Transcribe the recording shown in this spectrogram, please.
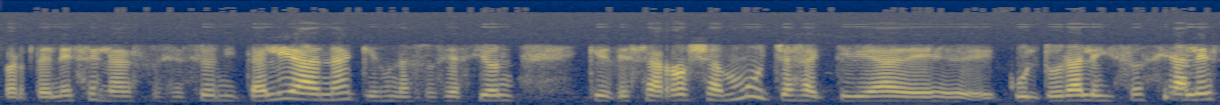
pertenecen a la Asociación Italiana, que es una asociación que desarrolla muchas actividades culturales y sociales,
